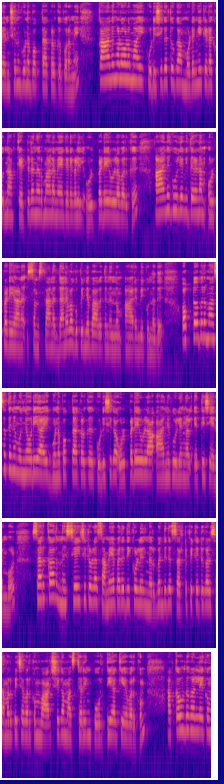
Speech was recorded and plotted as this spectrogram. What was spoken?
പെൻഷൻ ഗുണഭോക്താക്കൾക്ക് പുറമെ കാലങ്ങളോളമായി കുടിശ്ശിക തുക മുടങ്ങിക്കിടക്കുന്ന കെട്ടിട നിർമ്മാണ മേഖലകളിൽ ഉൾപ്പെടെയുള്ളവർക്ക് ആനുകൂല്യ വിതരണം ഉൾപ്പെടെയാണ് സംസ്ഥാന ധനവകുപ്പിന്റെ ഭാഗത്തു നിന്നും ആരംഭിക്കുന്നത്. ഒക്ടോബർ മാസത്തിന് മുന്നോടിയായി ഗുണഭോക്താക്കൾക്ക് കുടിശ്ശിക ഉൾപ്പെടെയുള്ള ആനുകൂല്യങ്ങൾ എത്തിച്ചേരുമ്പോൾ സർക്കാർ നിശ്ചയിച്ചിട്ടുള്ള സമയപരിധിക്കുള്ളിൽ നിർബന്ധിത സർട്ടിഫിക്കറ്റുകൾ സമർപ്പിച്ചവർക്കും വാർഷിക മസ്റ്ററിംഗ് പൂർത്തിയാക്കിയവർക്കും അക്കൗണ്ടുകളിലേക്കും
